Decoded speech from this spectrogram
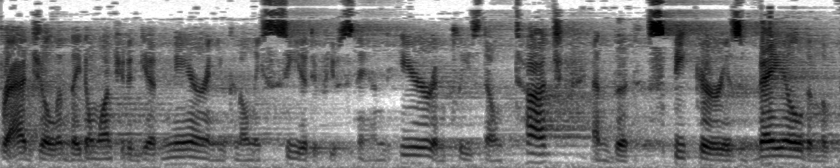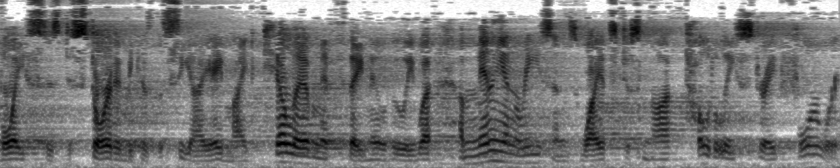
fragile and they don't want you to get near and you can only see it if you stand here and please don't touch and the speaker is veiled and the voice is distorted because the CIA might kill him if they knew who he was. A million reasons why it's just not totally straightforward.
